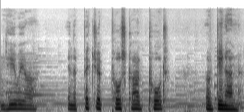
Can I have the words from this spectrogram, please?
And here we are in the picture postcard port of Dinan.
